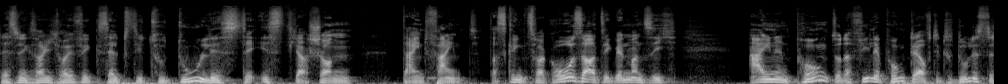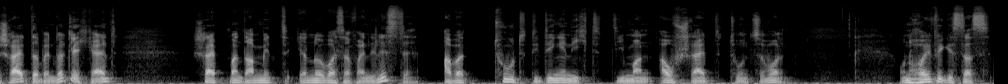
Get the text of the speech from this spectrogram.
Deswegen sage ich häufig, selbst die To-Do-Liste ist ja schon dein Feind. Das klingt zwar großartig, wenn man sich einen Punkt oder viele Punkte auf die To-Do-Liste schreibt, aber in Wirklichkeit schreibt man damit ja nur was auf eine Liste, aber tut die Dinge nicht, die man aufschreibt, tun zu wollen. Und häufig ist das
